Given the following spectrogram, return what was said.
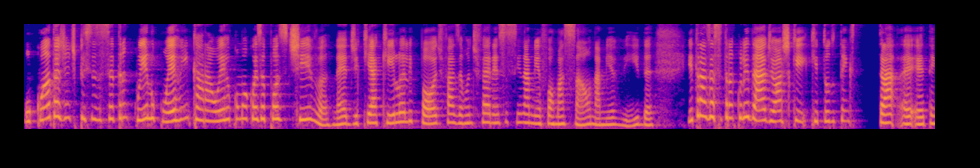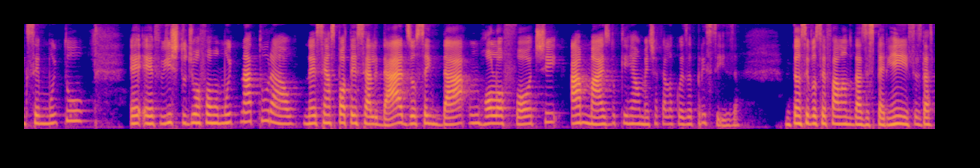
o quanto a gente precisa ser tranquilo com o erro e encarar o erro como uma coisa positiva, né? de que aquilo ele pode fazer uma diferença sim na minha formação, na minha vida, e trazer essa tranquilidade. Eu acho que, que tudo tem que, é, é, tem que ser muito é, é, visto de uma forma muito natural, né? sem as potencialidades ou sem dar um holofote a mais do que realmente aquela coisa precisa. Então, se você falando das experiências, das,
